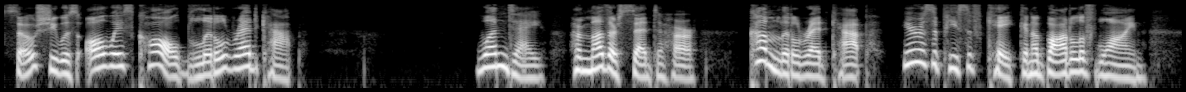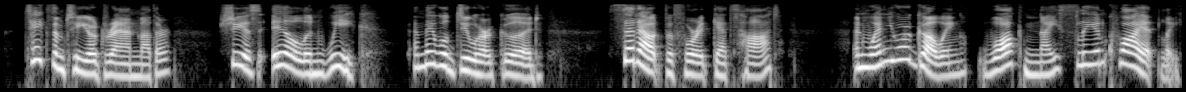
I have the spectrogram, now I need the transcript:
So she was always called Little Red Cap. One day her mother said to her, Come, Little Red Cap, here is a piece of cake and a bottle of wine. Take them to your grandmother. She is ill and weak, and they will do her good. Set out before it gets hot. And when you are going, walk nicely and quietly,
